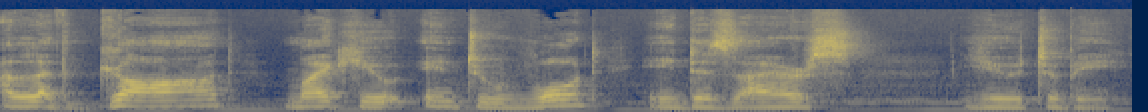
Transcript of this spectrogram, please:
and let God make you into what He desires you to be.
